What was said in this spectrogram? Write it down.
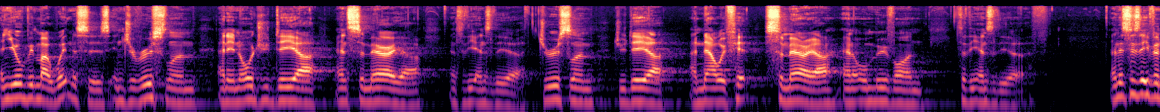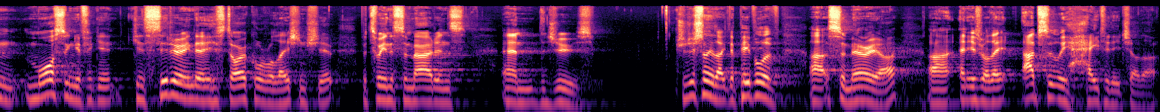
and you will be my witnesses in Jerusalem and in all Judea and Samaria and to the ends of the earth. Jerusalem, Judea, and now we've hit Samaria, and it will move on to the ends of the earth. And this is even more significant considering the historical relationship between the Samaritans and the Jews. Traditionally, like the people of uh, Samaria uh, and Israel, they absolutely hated each other.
